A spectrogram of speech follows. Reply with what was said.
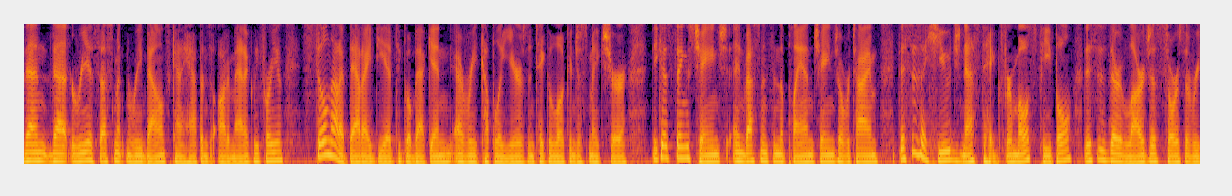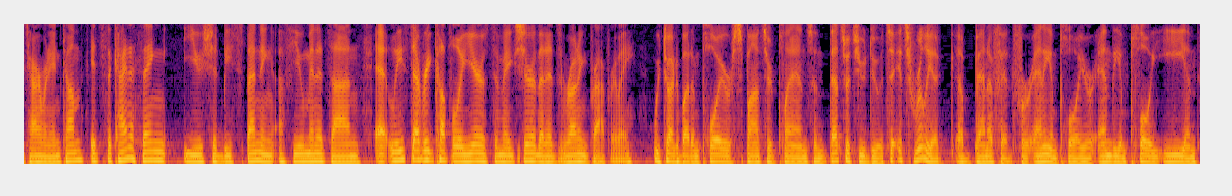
then that reassessment and rebalance kind of happens automatically for you. Still not a bad idea to go back in every couple of years and take a look and just make sure because things change. Investments in the plan change over time. This is a huge nest egg for most people. This is their largest source of retirement income. It's the kind of thing you should be spending a few minutes on at least every couple of years to make sure that it's running properly we talked about employer sponsored plans, and that's what you do. It's it's really a, a, benefit for any employer and the employee. And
